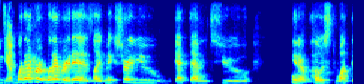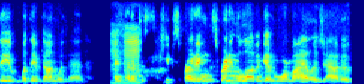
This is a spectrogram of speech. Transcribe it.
Yep. whatever whatever it is like make sure you get them to you know post what they've what they've done with it and kind of Mhm, just keep spreading spreading the love and get more mileage out of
